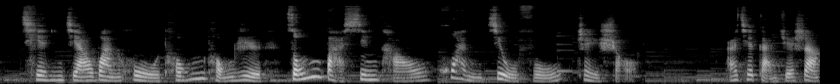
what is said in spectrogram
“千家万户曈曈日，总把新桃换旧符”这首，而且感觉上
